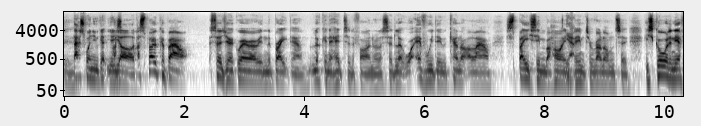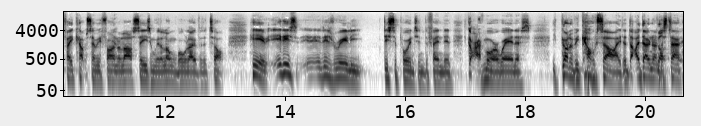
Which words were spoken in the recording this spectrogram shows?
That's when you get your I yard. I spoke about Sergio Aguero in the breakdown, looking ahead to the final, and I said, look, whatever we do, we cannot allow space in behind Yeah. for him to run onto. He scored in the FA Cup semi-final last season with a long ball over the top. Here, it is, it is really disappointing defending. He's got to have more awareness. He's got to be goal side. I don't understand.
